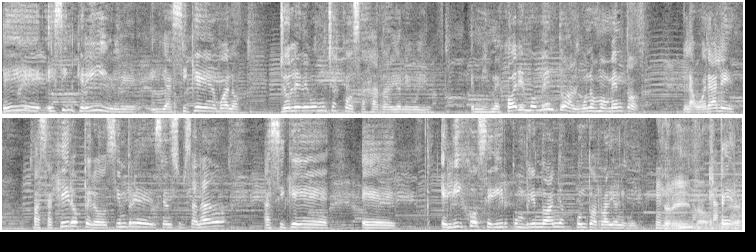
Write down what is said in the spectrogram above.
eh, es increíble y así que, bueno, yo le debo muchas cosas a Radio Niwil. En mis mejores momentos, algunos momentos laborales pasajeros, pero siempre se han subsanado. Así que eh, elijo seguir cumpliendo años junto a Radio Niwil. Qué Qué lindo, lindo. me encanta. Espero.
